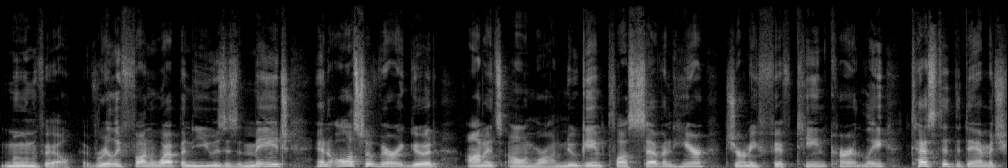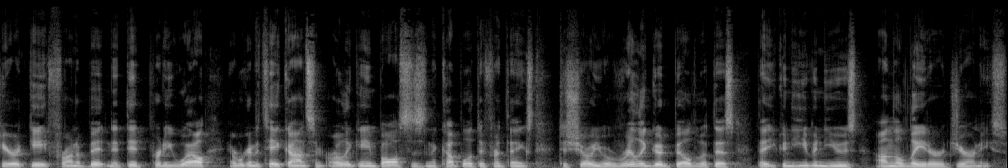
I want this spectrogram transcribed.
Moonveil, a really fun weapon to use as a mage, and also very good on its own. We're on New Game Plus 7 here, Journey 15 currently. Tested the damage here at Gatefront a bit and it did pretty well. And we're going to take on some early game bosses and a couple of different things to show you a really good build with this that you can even use on the later journeys.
